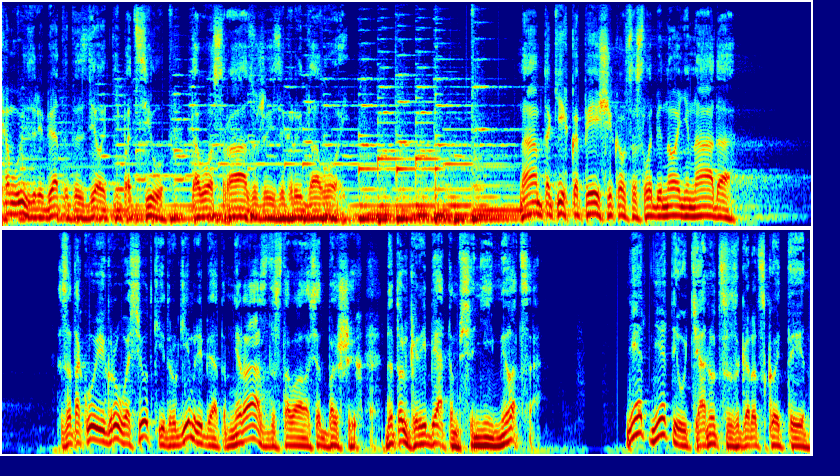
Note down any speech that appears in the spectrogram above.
Кому из ребят это сделать не под силу, того сразу же из игры долой. Нам таких копейщиков со слабиной не надо. За такую игру Васютке и другим ребятам не раз доставалось от больших, да только ребятам все не имется. Нет-нет и утянутся за городской тын.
